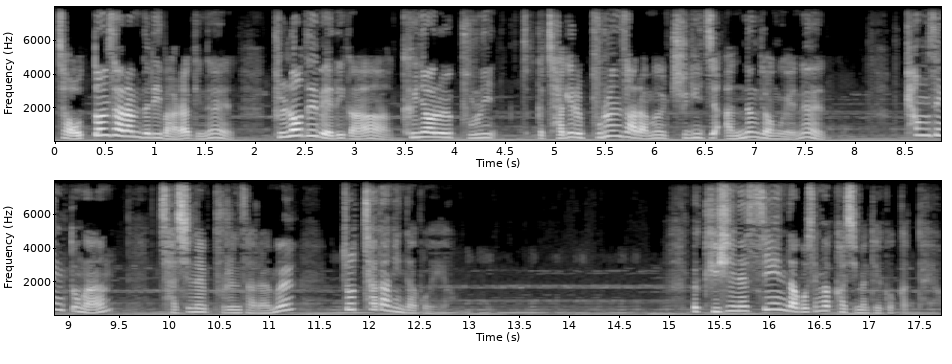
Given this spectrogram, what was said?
자, 어떤 사람들이 말하기는 블러드 메리가 그녀를 부른, 자기를 부른 사람을 죽이지 않는 경우에는 평생 동안 자신을 부른 사람을 쫓아다닌다고 해요. 그러니까 귀신에 쓰인다고 생각하시면 될 것 같아요.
